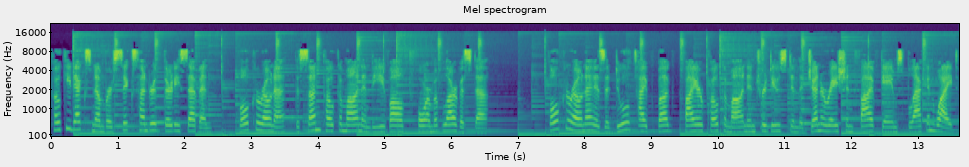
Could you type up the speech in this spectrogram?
Pokédex number 637, Volcarona, the Sun Pokémon and the evolved form of Larvesta. Volcarona is a dual-type bug, fire Pokémon introduced in the Generation 5 games Black and White.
